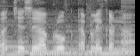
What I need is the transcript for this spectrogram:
अच्छे से आप लोग अप्लाई करना।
